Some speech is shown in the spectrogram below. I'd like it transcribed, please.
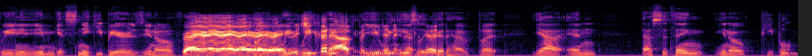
We didn't even get sneaky beers, you know. Right, right, right, right, right, right. we- Which we- you could we- have, but you we didn't. Easily could have, but yeah, and that's the thing. You know, people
